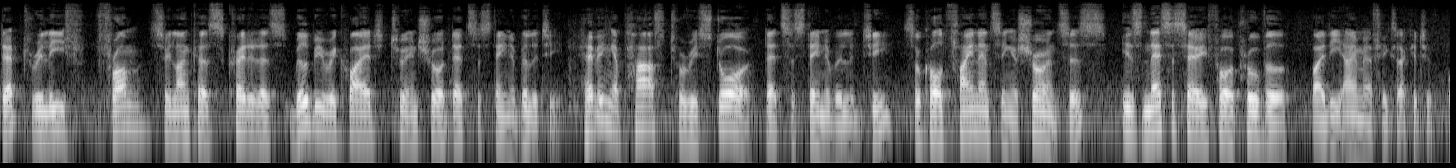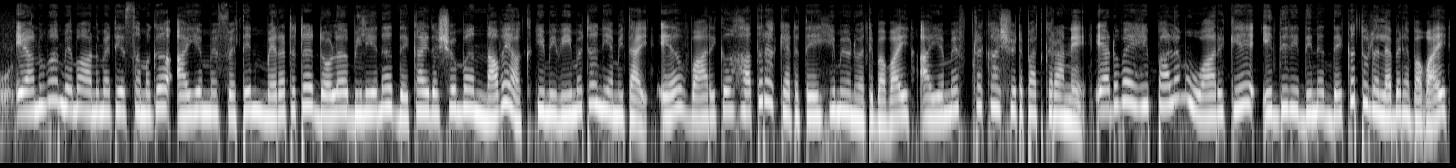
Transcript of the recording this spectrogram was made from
Debt relief from Sri Lanka's creditors will be required to ensure debt sustainability. Having a path to restore debt sustainability, so called financing assurances, is necessary for approval by the IMF Executive Board. ඒ අනුව මෙම අනුමැතිය සමඟ IMF වෙතින් මෙරටට ඩොල බිලියන දෙකයි දශම නවයක් හිමිවීමට නියමිතයි. එය වාරික හතරක් යටතේ හිමිවනු ඇති බවයි IMF ප්‍රකාශයට පත් කරන්නේ. ඒ අනුව එහි පළමු වාරිකයේ ඉදිරි දින දෙක තුළ ලැබෙන බවයි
